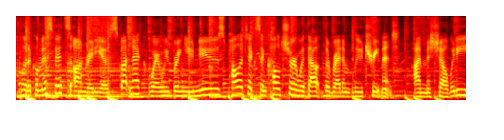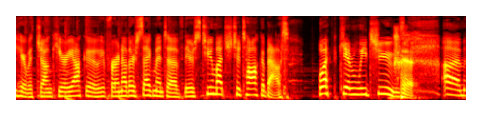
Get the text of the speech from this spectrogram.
Political Misfits on Radio Sputnik, where we bring you news, politics, and culture without the red and blue treatment. I'm Michelle Witte here with John Kiriakou for another segment of There's Too Much to Talk About. what can we choose? um,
